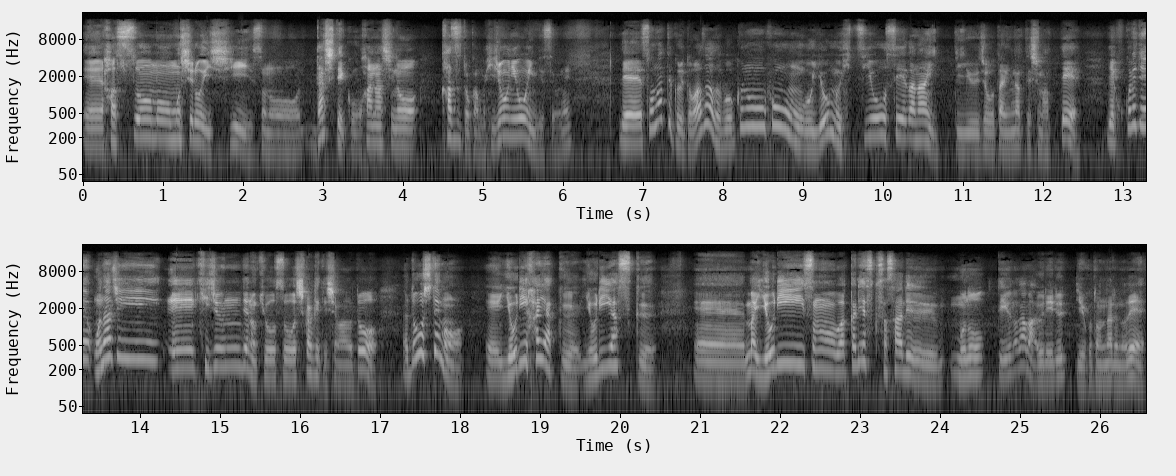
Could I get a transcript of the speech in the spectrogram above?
えー発想も面白いしその出していくお話の数とかも非常に多いんですよね。でそうなってくるとわざわざ僕の本を読む必要性がないっていう状態になってしまってでこれで同じ、えー基準での競争を仕掛けてしまうとどうしても、えーより早くより安くえーまあ、よりその分かりやすく刺さるものっていうのがまあ売れるっていうことになるので、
